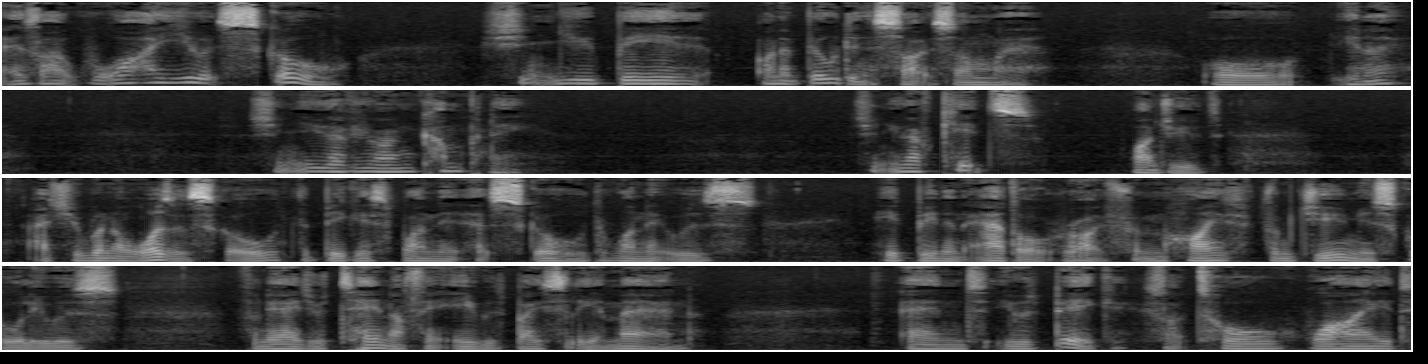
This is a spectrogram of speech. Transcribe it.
It's like, why are you at school? Shouldn't you be on a building site somewhere? Or, you know, shouldn't you have your own company? Shouldn't you have kids? Mind you, actually, when I was at school, the biggest one at school, the one that was, he'd been an adult right from high, from junior school. He was, from the age of 10, I think he was basically a man. And he was big. He's like tall, wide,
